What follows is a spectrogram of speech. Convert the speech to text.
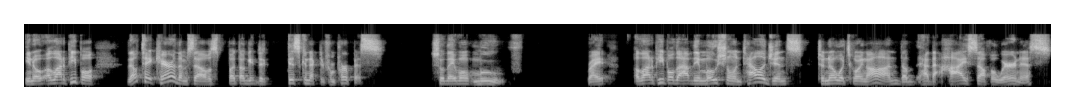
You know, a lot of people, they'll take care of themselves, but they'll get disconnected from purpose. So they won't move, right? A lot of people that have the emotional intelligence to know what's going on. They'll have that high self awareness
